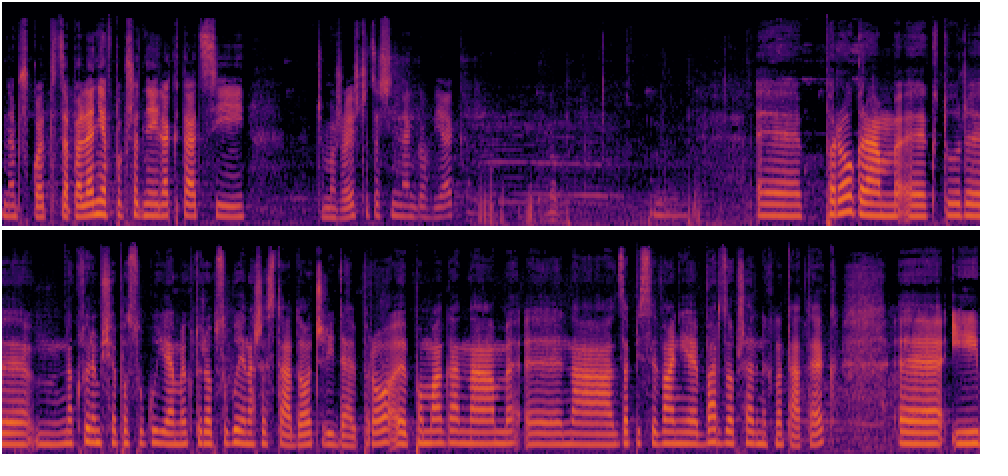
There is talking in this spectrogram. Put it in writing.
Na przykład zapalenie w poprzedniej laktacji, czy może jeszcze coś innego, wiek? E, program, e, który, na którym się posługujemy, który obsługuje nasze stado, czyli Delpro, e, pomaga nam na zapisywanie bardzo obszernych notatek i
